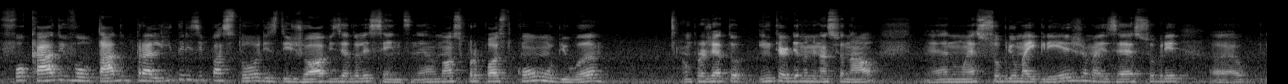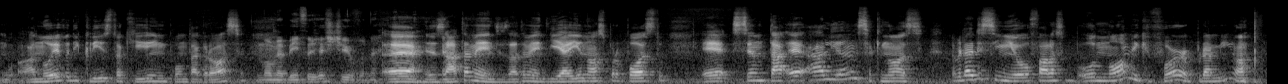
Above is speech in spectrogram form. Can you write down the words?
focado e voltado para líderes e pastores de jovens e adolescentes. Né? O nosso propósito com o Biwan é um projeto interdenominacional né? Não é sobre uma igreja, mas é sobre uh, a noiva de Cristo aqui em Ponta Grossa. O nome é bem sugestivo, né? É, exatamente, exatamente. E aí o nosso propósito é sentar, é a aliança que nós. Na verdade, sim, eu falo assim, o nome que for, para mim, ó.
